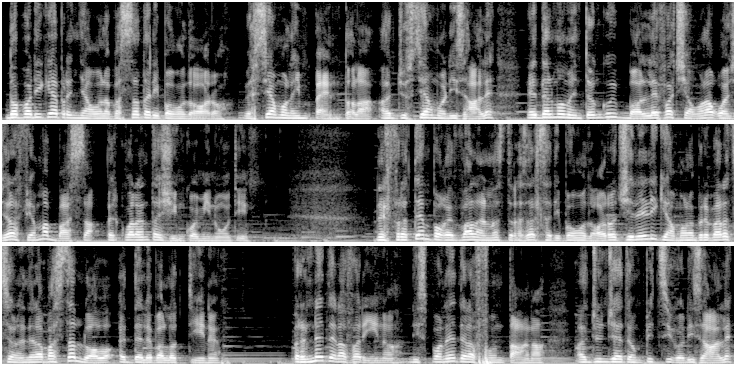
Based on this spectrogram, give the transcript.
Dopodiché prendiamo la passata di pomodoro, versiamola in pentola, aggiustiamo di sale e dal momento in cui bolle facciamola cuocere a fiamma bassa per 45 minuti. Nel frattempo che va la nostra salsa di pomodoro ci dedichiamo alla preparazione della pasta all'uovo e delle pallottine. Prendete la farina, disponetela a fontana, aggiungete un pizzico di sale,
